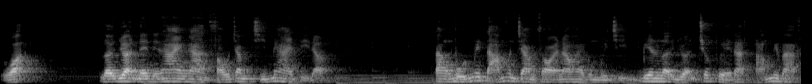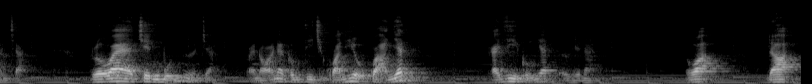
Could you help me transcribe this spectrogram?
đúng không ạ? Lợi nhuận lên đến 2.692 tỷ đồng, tăng 48% so với năm 2019 biên lợi nhuận trước thuế đạt 83% ROE trên 40% phải nói là công ty chứng khoán hiệu quả nhất, cái gì cũng nhất ở Việt Nam. Đúng không ạ? Đó.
